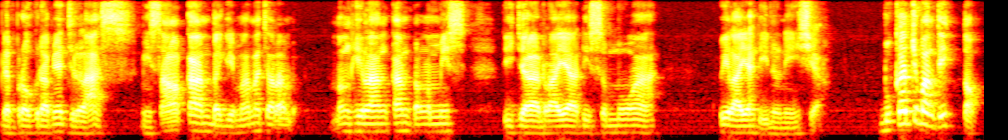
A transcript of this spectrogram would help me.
dan programnya jelas. Misalkan bagaimana cara menghilangkan pengemis di jalan raya di semua wilayah di Indonesia. Bukan cuma TikTok.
